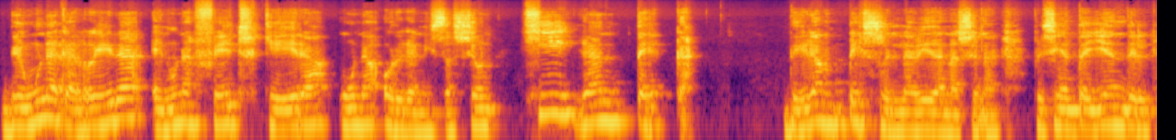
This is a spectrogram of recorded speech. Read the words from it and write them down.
de una carrera en una FECH que era una organización gigantesca, de gran peso en la vida nacional. El presidente Allende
